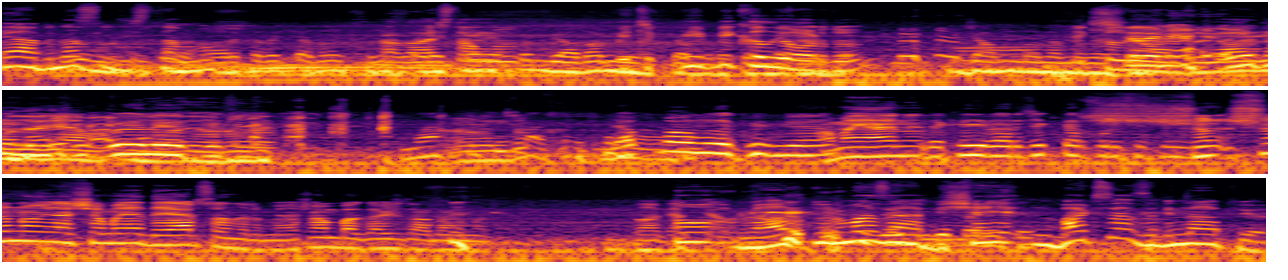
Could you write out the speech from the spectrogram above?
E abi nasıl İstanbul? Arkadaki adam Allah İstanbul bir adam bir tık bir, bir kıl yordu. camdan Bir kıl yordu. Yormadı ya. Böyle yapıyorsun. Yorulduk. Yapma amına koyayım ya. Ama yani Plakayı verecekler polis şu, şunu yaşamaya değer sanırım ya. Şu an bagajda adam var. O rahat durmaz ha. Bir şey baksanıza bir ne yapıyor.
